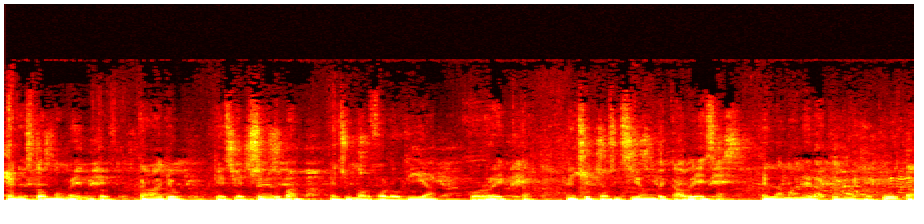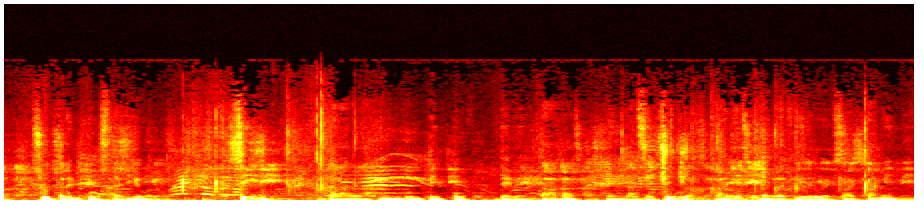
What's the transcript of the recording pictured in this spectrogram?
En estos momentos, caballo que se observa en su morfología correcta, en su posición de cabeza, en la manera como ejecuta su tren posterior, sin dar ningún tipo de ventajas en las hechuras. A eso me refiero exactamente.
